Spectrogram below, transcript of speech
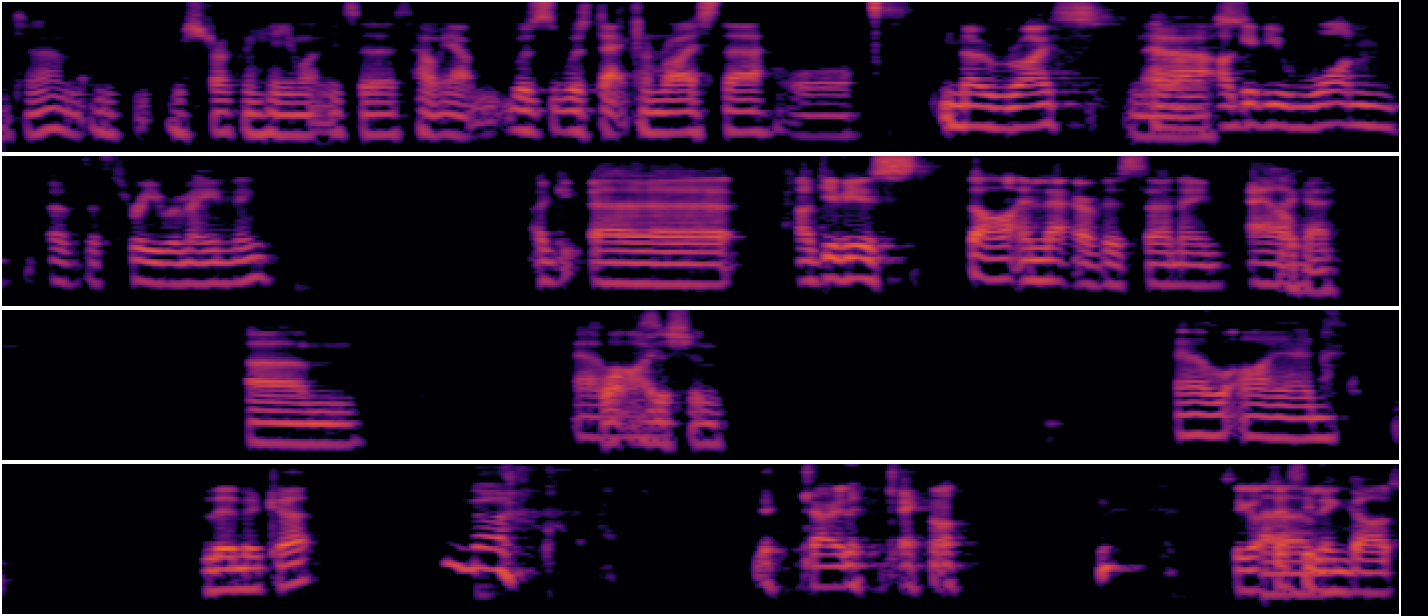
I don't know. I'm, I'm, I'm struggling here. You might need to help me out. Was was Declan Rice there or No Rice. No uh, Rice. I'll give you one of the three remaining. I'll, uh, I'll give you a starting letter of his surname. L. okay? Um, L what position? L I N. Lineker. No. yeah, Gary Lineker came on. So you got Jesse Um, Lingard.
